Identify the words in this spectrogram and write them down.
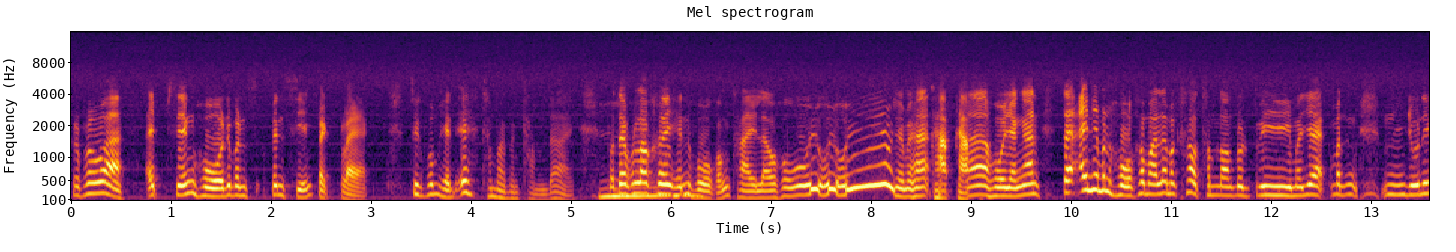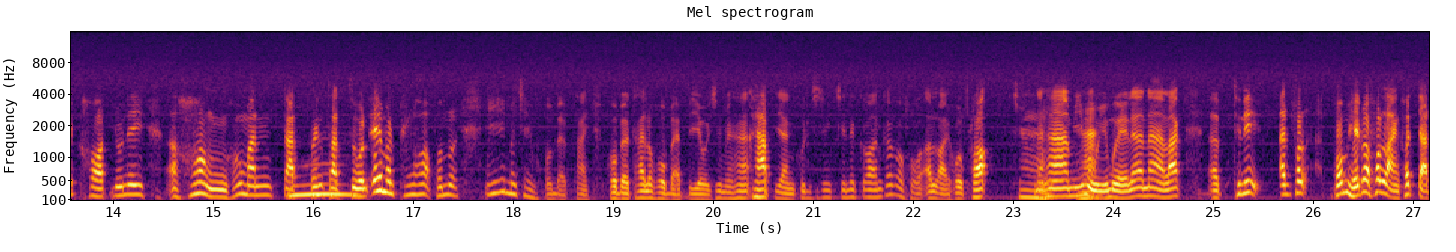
ก็เพราะว่าไอ้เสียงโหนี่มันเป็นเสียงแปลกๆ ซึ่งผมเห็นเอ๊ะทำไมมันทำได้เพราะแต่พอเราเคยเห็นโหของไทยแล้วโหยโหยโหยใช่ไหมฮะครับครับ อ่าโหอย่างนั้น แต่ไอ้นี่มันโหเข้ามาแล้วมันเข้าทำนองดนตรีมาแยกมันอืมอยู่ในคอร์ดอยู่ในอ่าห้องของมันจัดอืมเป็นสัดส่วนเอ๊ะมันเพราะผมเลยเอ๊ะไม่ใช่โหแบบไทยโหแบบไทยเราโหแบบเดียวใช่ไหมฮะครับ อย่างคุณชินกรเขาก็โหอร่อยโหเพราะ ใช่ นะฮะมีหมูมีเหมยแล้วน่ารักเอ่อทีนี้อันฝรผมเห็นว่าฝรั่งเขาจัด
